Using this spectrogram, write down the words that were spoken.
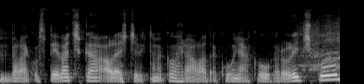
byla jako zpěvačka, ale ještě bych tam jako hrála takovou nějakou roličku.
